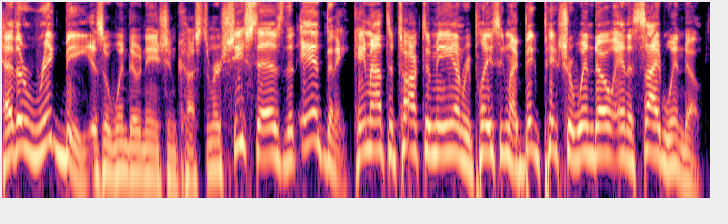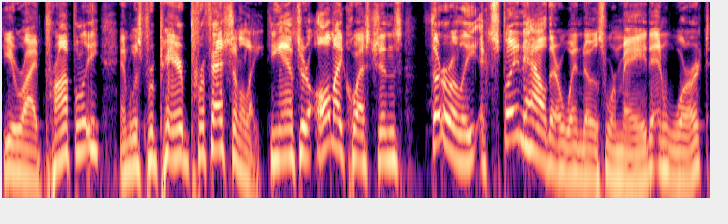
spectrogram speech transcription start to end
Heather Rigby is a Window Nation customer. She says that Anthony came out to talk to me on replacing my big picture window and a side window. He arrived promptly and was prepared professionally. He answered all my questions thoroughly, explained how their windows were made and worked.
